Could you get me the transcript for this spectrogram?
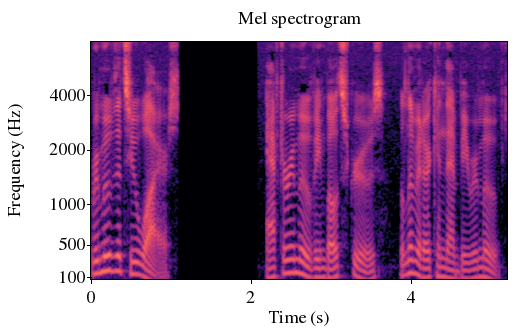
Remove the two wires. After removing both screws, the limiter can then be removed.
